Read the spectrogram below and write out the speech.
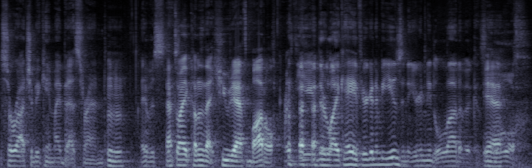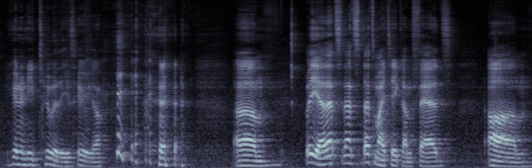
sriracha became my best friend. Mm-hmm. It was. That's why it comes in that huge ass bottle. they're like, hey, if you're gonna be using it, you're gonna need a lot of it because Yeah. You're gonna need two of these. Here you go. um, but yeah, that's that's that's my take on fads. Um,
